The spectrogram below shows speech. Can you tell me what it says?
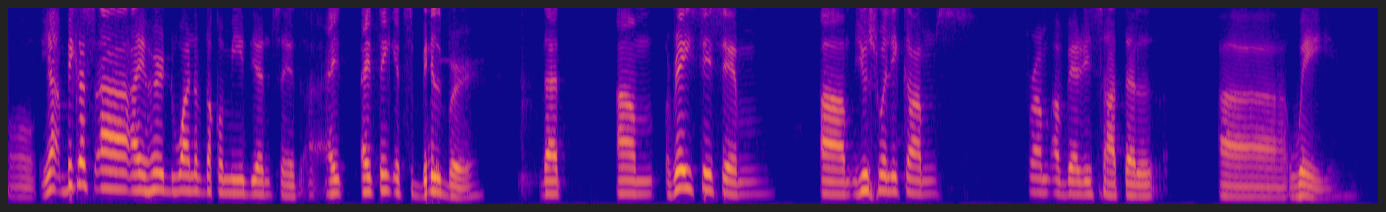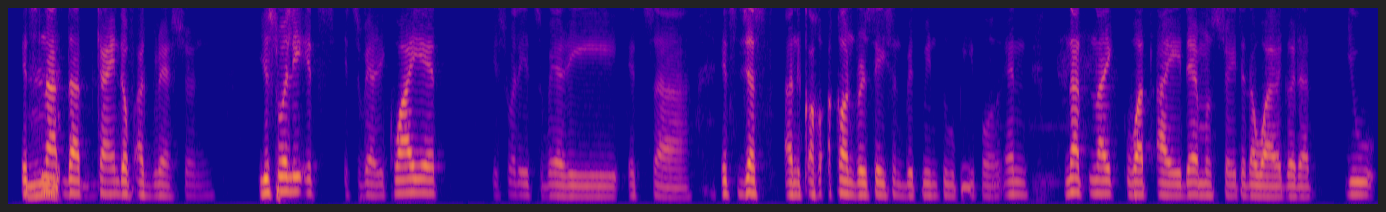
Oh, yeah, because uh, I heard one of the comedians said, I, I think it's Bill Burr, that um, racism um, usually comes from a very subtle uh, way. It's Mm. not that kind of aggression. Usually, it's it's very quiet. Usually, it's very it's uh it's just an, a conversation between two people, and not like what I demonstrated a while ago that you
